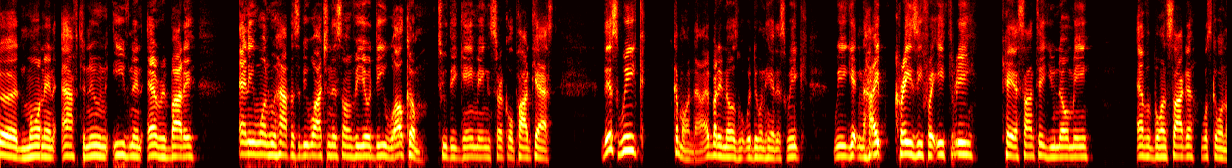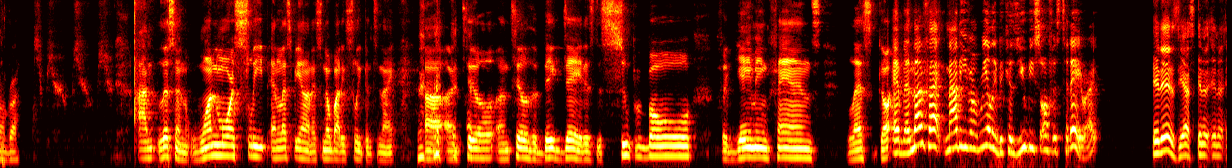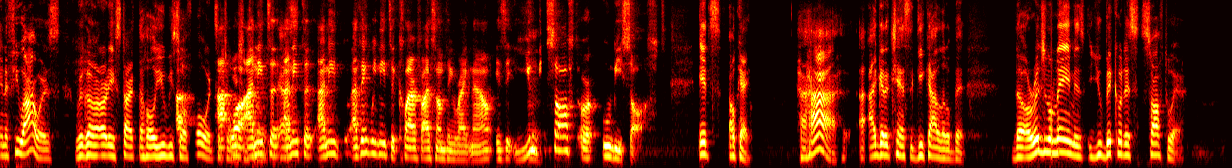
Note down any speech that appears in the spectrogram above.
Good morning, afternoon, evening, everybody. Anyone who happens to be watching this on VOD, welcome to the Gaming Circle podcast. This week, come on now, everybody knows what we're doing here this week. We getting hype crazy for E3. K Asante, you know me. Everborn Saga, what's going on, bro? I'm listen. One more sleep, and let's be honest, nobody's sleeping tonight uh, until until the big day. It is the Super Bowl for gaming fans. Let's go. And, and matter of fact, not even really because Ubisoft is today, right? It is, yes. In a, in a, in a few hours, we're going to already start the whole Ubisoft uh, forward situation. I, well, I need to, yes. I need to, I need, I think we need to clarify something right now. Is it hmm. Ubisoft or Ubisoft? It's okay. Haha! I, I get a chance to geek out a little bit. The original name is Ubiquitous Software,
